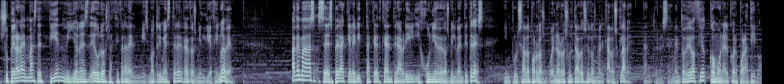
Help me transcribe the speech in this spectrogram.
superará en más de 100 millones de euros la cifra del mismo trimestre de 2019. Además, se espera que el EBITDA crezca entre abril y junio de 2023 impulsado por los buenos resultados en los mercados clave, tanto en el segmento de ocio como en el corporativo.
